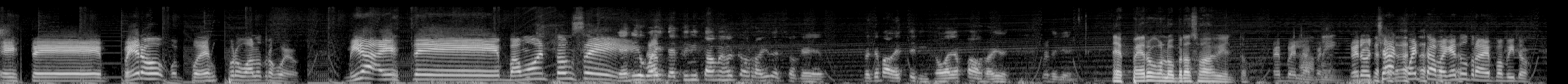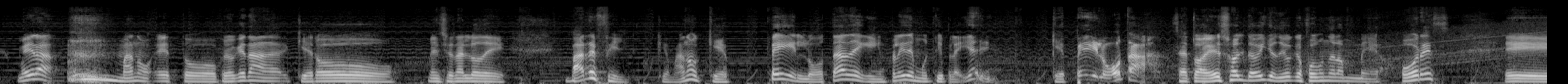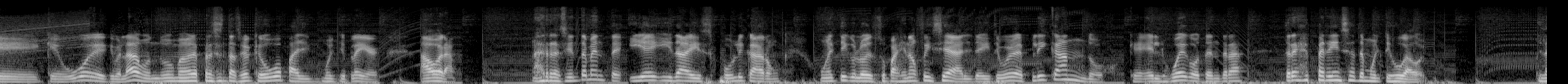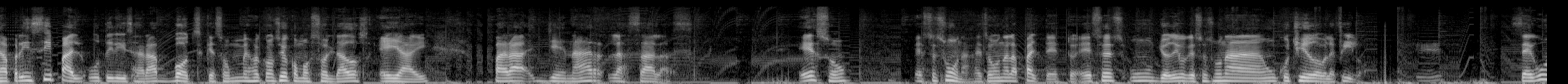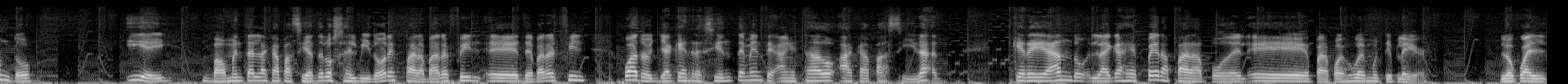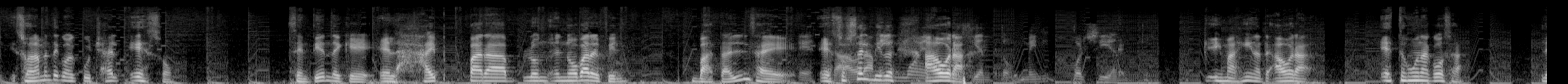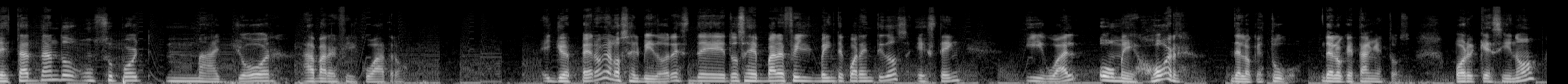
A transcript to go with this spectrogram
Este, pero puedes probar otro juego. Mira, este, vamos entonces. 2000. Anyway, Destiny está mejor que Raiders, eso que vete para Destiny, no vayas para Raiders. Espero con los brazos abiertos. Es verdad, Amén. Pero Chuck, cuéntame, ¿qué tú traes, papito? Mira, mano, esto, primero que nada, quiero mencionar lo de Battlefield. Que, mano, qué pelota de gameplay de multiplayer. Qué pelota. O sea, todavía el sol de hoy yo digo que fue uno de los mejores eh, que hubo, eh, ¿verdad? Una de las mejores presentaciones que hubo para el multiplayer. Ahora, recientemente EA y DICE publicaron un artículo en su página oficial de distribuidor explicando que el juego tendrá tres experiencias de multijugador. La principal utilizará bots que son mejor conocidos como soldados AI para llenar las salas. Eso, eso es una, eso es una de las partes. Esto, eso es un, yo digo que eso es una, un cuchillo doble filo. Segundo, EA va a aumentar la capacidad de los servidores para Battlefield eh, de Battlefield 4, ya que recientemente han estado a capacidad creando largas esperas para poder eh, para poder jugar multiplayer. Lo cual solamente con escuchar eso se entiende que el hype para lo- el nuevo Battlefield va a estar, o sea, eh, esos servidores ahora 200.000 por ciento. imagínate, ahora, esto es una cosa. Le estás dando un support mayor a Battlefield 4. Eh, Yo espero que los servidores de entonces Battlefield 2042 estén igual o mejor de lo que estuvo, de lo que están estos. Porque si no,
